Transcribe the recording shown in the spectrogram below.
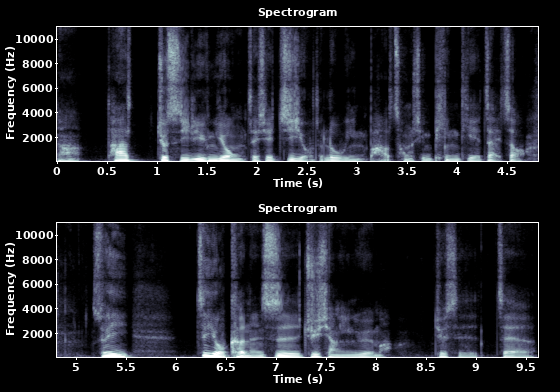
那他就是运用这些既有的录音，把它重新拼贴再造，所以这有可能是具象音乐嘛？就是这，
